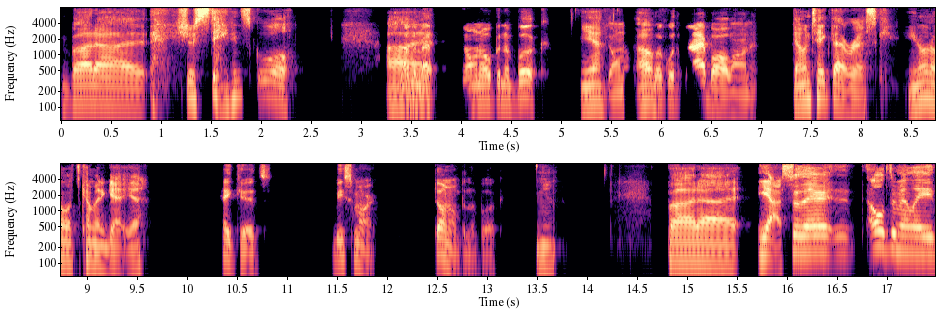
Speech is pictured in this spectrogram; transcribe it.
But uh should have stayed in school. Uh. Don't open a book. yeah. Don't open a Oh, book with an eyeball on it. don't take that risk. You don't know what's coming to get you. Hey kids, be smart. Don't open the book. Yeah. But uh yeah so they're ultimately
